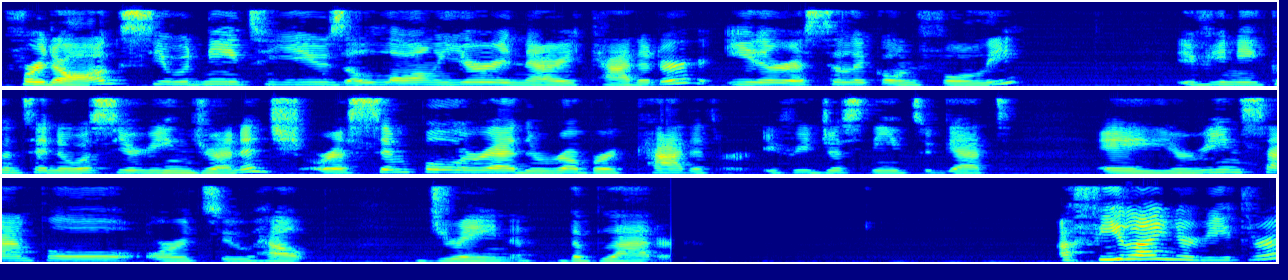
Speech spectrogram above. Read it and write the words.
For dogs, you would need to use a long urinary catheter, either a silicone Foley, if you need continuous urine drainage, or a simple red rubber catheter if you just need to get a urine sample or to help drain the bladder. A feline urethra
